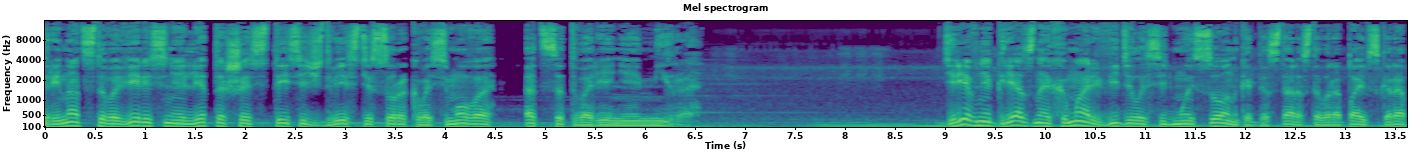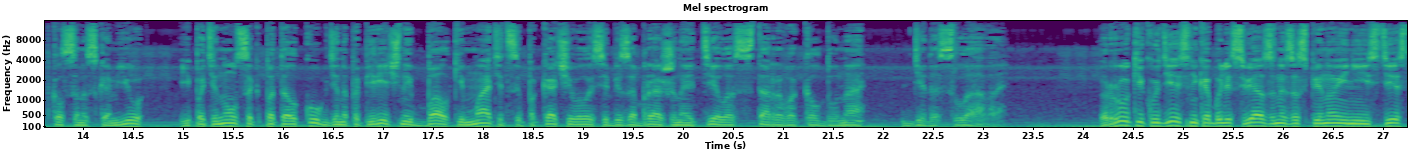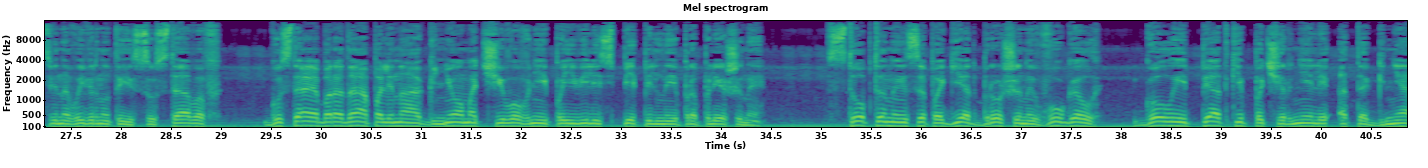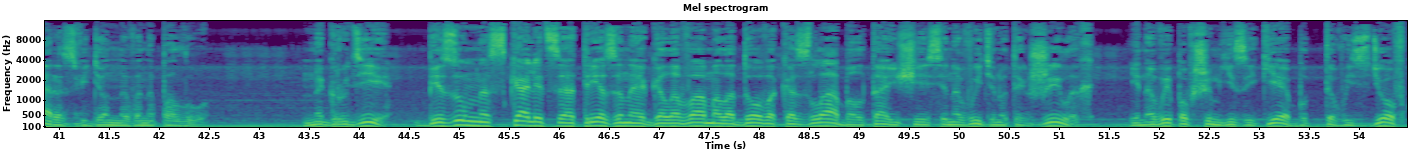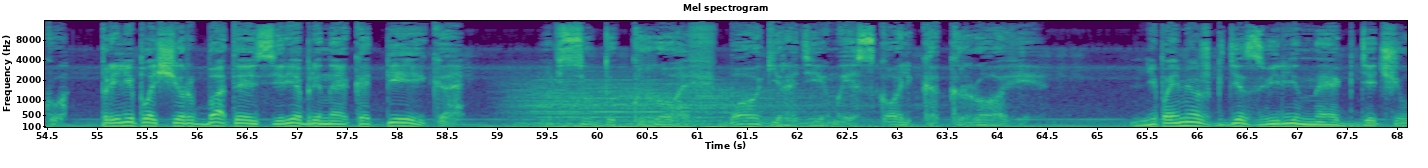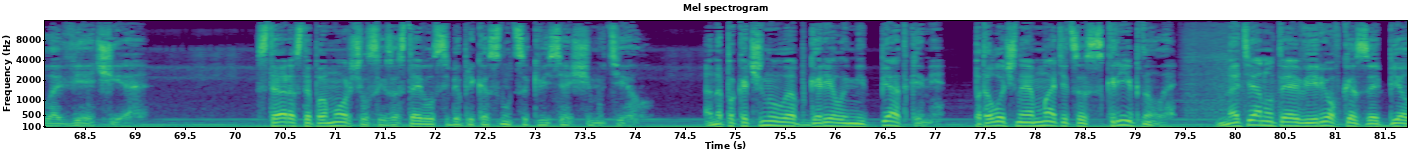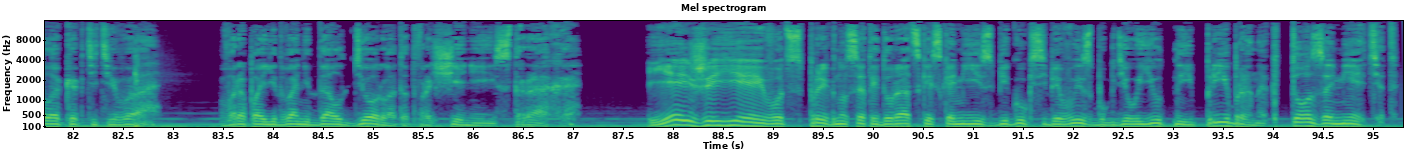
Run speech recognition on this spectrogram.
13 вересня лета 6248 от сотворения мира. Деревня Грязная Хмарь видела седьмой сон, когда староста Воропай вскарабкался на скамью и потянулся к потолку, где на поперечной балке матицы покачивалось обезображенное тело старого колдуна Деда Слава. Руки кудесника были связаны за спиной и неестественно вывернуты из суставов. Густая борода опалена огнем, отчего в ней появились пепельные проплешины. Стоптанные сапоги отброшены в угол, голые пятки почернели от огня, разведенного на полу. На груди безумно скалится отрезанная голова молодого козла, болтающаяся на вытянутых жилах — и на выпавшем языке, будто в издевку, прилипла щербатая серебряная копейка. И всюду кровь, боги родимые, сколько крови. Не поймешь, где звериная, где человечья. Староста поморщился и заставил себя прикоснуться к висящему телу. Она покачнула обгорелыми пятками — Потолочная матица скрипнула. Натянутая веревка запела, как тетива. Воропай едва не дал дёру от отвращения и страха. Ей же ей, вот спрыгну с этой дурацкой скамьи и сбегу к себе в избу, где уютно и прибрано, кто заметит.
